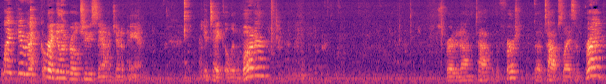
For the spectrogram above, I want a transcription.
like you make a regular grilled cheese sandwich in a pan. You take a little butter, spread it on the top of the first, the top slice of bread.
